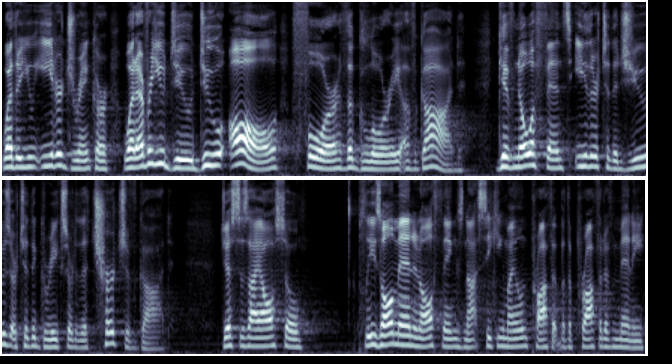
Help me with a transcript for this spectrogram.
whether you eat or drink or whatever you do, do all for the glory of God. Give no offense either to the Jews or to the Greeks or to the church of God, just as I also Please all men in all things, not seeking my own profit, but the profit of many,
